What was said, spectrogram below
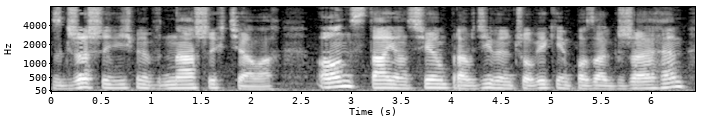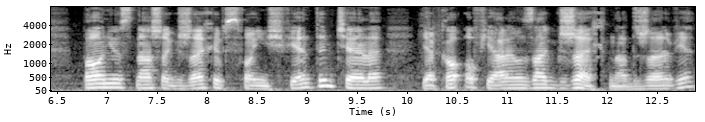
zgrzeszyliśmy w naszych ciałach. On, stając się prawdziwym człowiekiem poza grzechem, poniósł nasze grzechy w swoim świętym ciele jako ofiarę za grzech na drzewie,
